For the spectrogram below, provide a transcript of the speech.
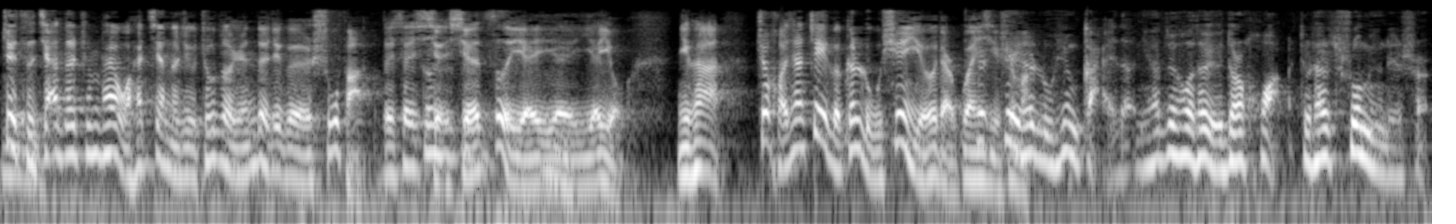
这次嘉德春拍我还见到这个周作人的这个书法，对，他写写字也也也有。你看，这好像这个跟鲁迅也有点关系，是吗这这是？鲁迅改的。你看最后他有一段话，就是他说明这事儿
